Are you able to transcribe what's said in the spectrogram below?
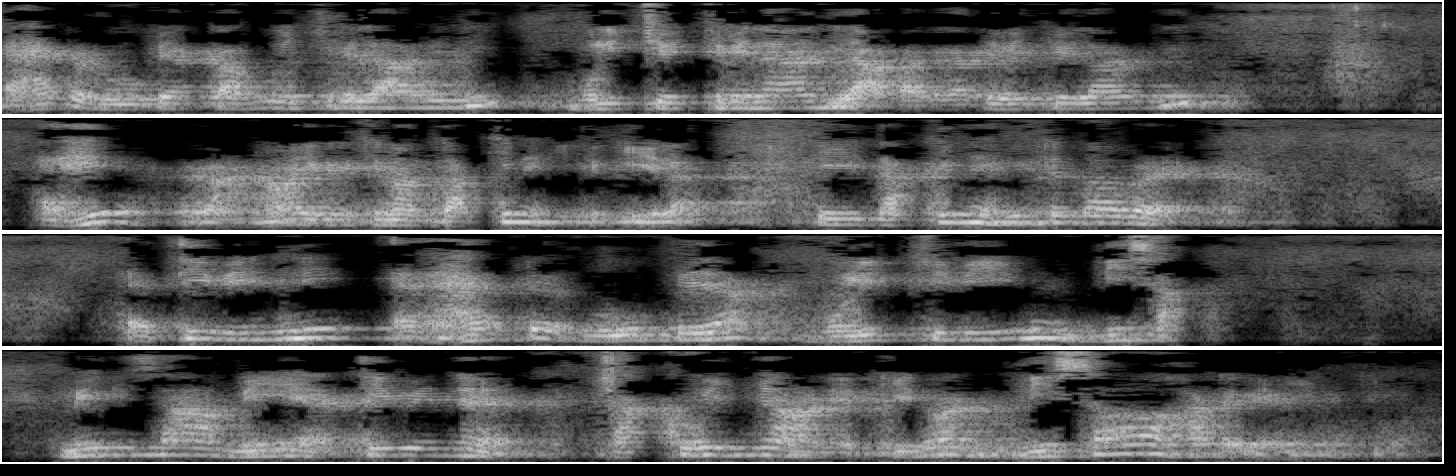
ඇහැට රූපයක් අහු වෙච්ච වෙලාවේදී මුලිච්ච වෙච්ච වෙලාවේදී ආකාරගත වෙච්ච වෙලාවේදී ඇහි ගන්නවා ඒක කියනවා දකින්න හිත කියලා. ඒ දකින්න හිත බව ඇති වෙන්නේ ඇහැට රූපයක් මුලිච්ච වීම නිසා. මේ නිසා මේ ඇති වෙන චක්කු විඥානය කියනවා නිසා හට ගැනීම කියලා.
